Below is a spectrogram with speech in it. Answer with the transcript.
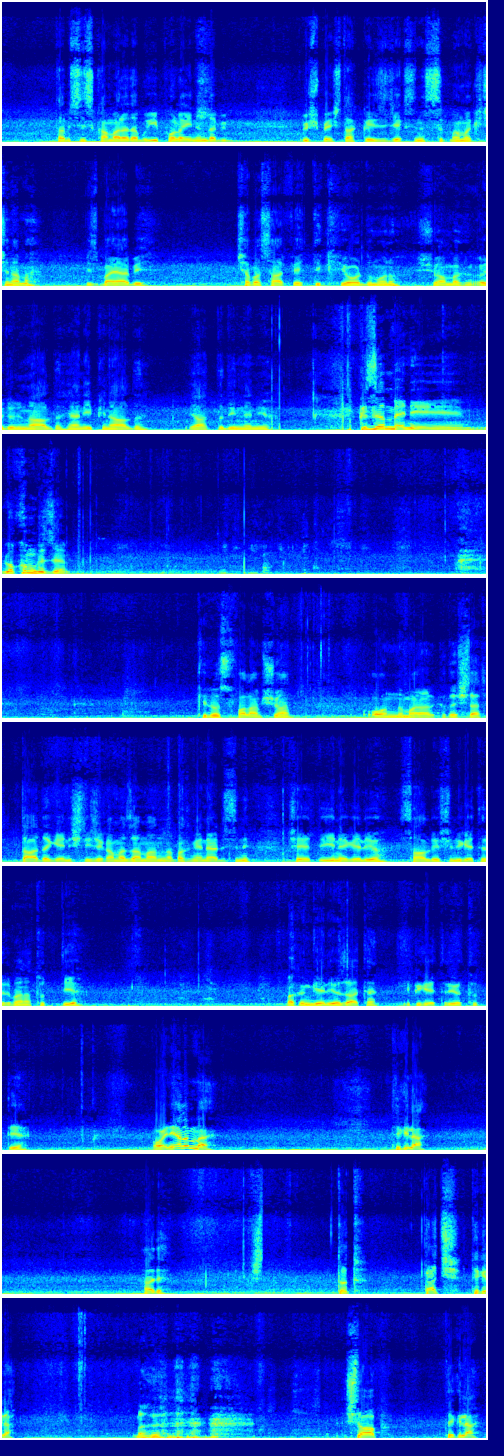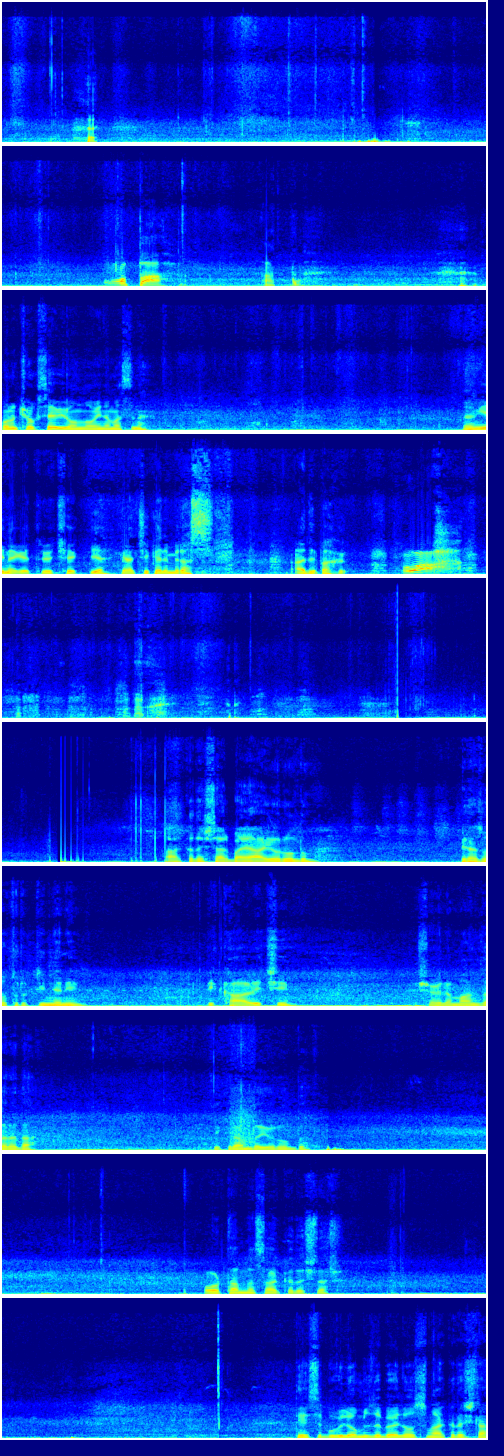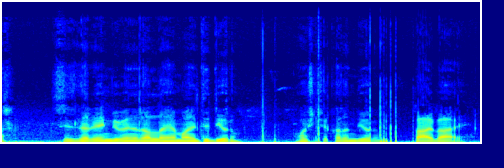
Tabi siz kamerada bu ip olayının da bir 3-5 dakika izleyeceksiniz sıkmamak için ama biz bayağı bir çaba sarf ettik. Yordum onu. Şu an bakın ödülünü aldı. Yani ipini aldı. Yattı dinleniyor. Kızım benim. Lokum kızım. Kilosu falan şu an 10 numara arkadaşlar. Daha da genişleyecek ama zamanla. Bakın enerjisini şey etti yine geliyor. Sallıyor şimdi getirir bana tut diye. Bakın geliyor zaten. İpi getiriyor tut diye. Oynayalım mı? Tekila. Hadi. Şşt, Tut. Kaç. Tekila. Bak. Stop. Tekila. Hoppa. Attım. Onu çok seviyor onunla oynamasını. Ben yine getiriyor çek diye. Gel çekelim biraz. Hadi bakın. Vah. Arkadaşlar bayağı yoruldum. Biraz oturup dinleneyim. Bir kahve içeyim. Şöyle manzarada. Fikram da yoruldu. Ortam nasıl arkadaşlar? Neyse bu vlogumuz da böyle olsun arkadaşlar. Sizlere en güvenilir Allah'a emanet ediyorum. Hoşçakalın diyorum. Bay bay.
